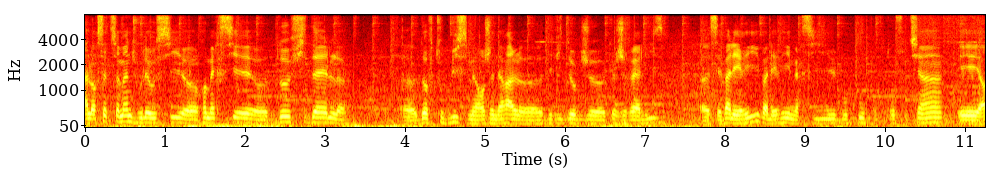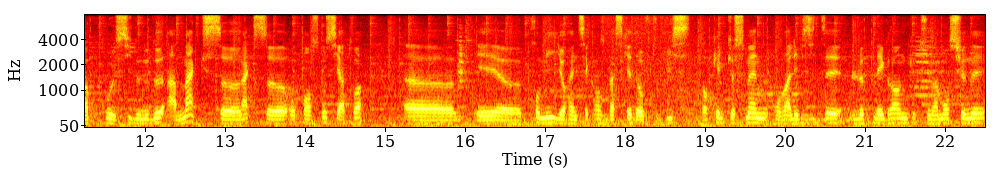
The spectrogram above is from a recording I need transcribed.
Alors cette semaine, je voulais aussi remercier deux fidèles d'Off to Bliss, mais en général des vidéos que je, que je réalise. C'est Valérie. Valérie, merci beaucoup pour ton soutien. Et un coup aussi de nous deux à Max. Max, on pense aussi à toi. et promis, il y aura une séquence basket d'Off to Bliss. Dans quelques semaines, on va aller visiter le playground que tu m'as mentionné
